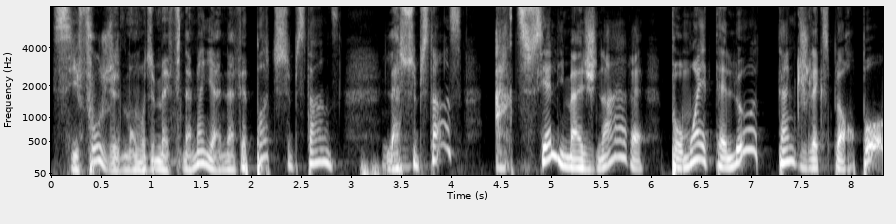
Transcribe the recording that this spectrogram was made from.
C'est fou, je mon Dieu, mais finalement, il n'y en avait pas de substance. La substance artificielle, imaginaire, pour moi, était là tant que je l'explore pas.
